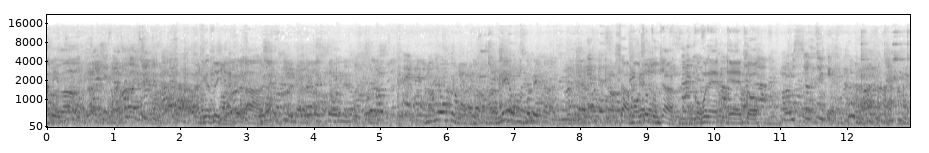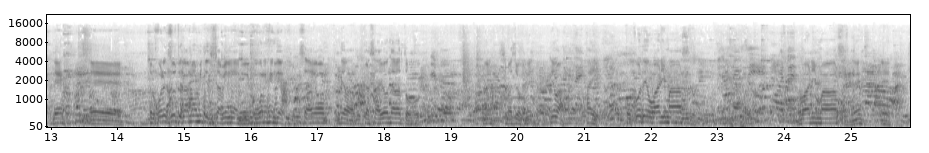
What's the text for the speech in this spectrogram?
花見は味がついて。る味がついてるああさあもうちょっとじゃあここでえっ、とねえーちょっとこれずっと画面見てて喋れないのでここの辺でさようでは僕はさようならと。ね。しましょうかねでははいここで終わります。終わりますね、えー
